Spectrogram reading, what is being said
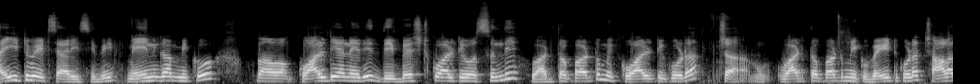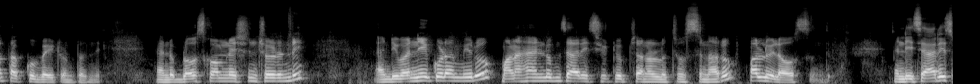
లైట్ వెయిట్ శారీస్ ఇవి. మెయిన్గా మీకు క్వాలిటీ అనేది ది బెస్ట్ క్వాలిటీ వస్తుంది. వాటితో పాటు మీకు క్వాలిటీ కూడా చా వాటితో పాటు మీకు వెయిట్ కూడా చాలా తక్కువ వెయిట్ ఉంటుంది. అండ్ బ్లౌజ్ కాంబినేషన్ చూడండి. అండ్ ఇవన్నీ కూడా మీరు మన హ్యాండ్లూమ్ శారీస్ యూట్యూబ్ ఛానల్లో చూస్తున్నారు. పళ్ళు ఇలా వస్తుంది. అండ్ ఈ శారీస్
